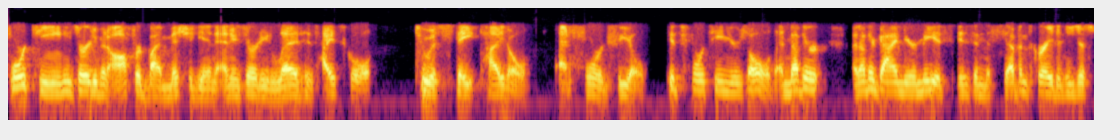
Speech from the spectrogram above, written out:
14. He's already been offered by Michigan, and he's already led his high school to a state title at Ford Field kid's 14 years old. Another another guy near me is is in the seventh grade, and he just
